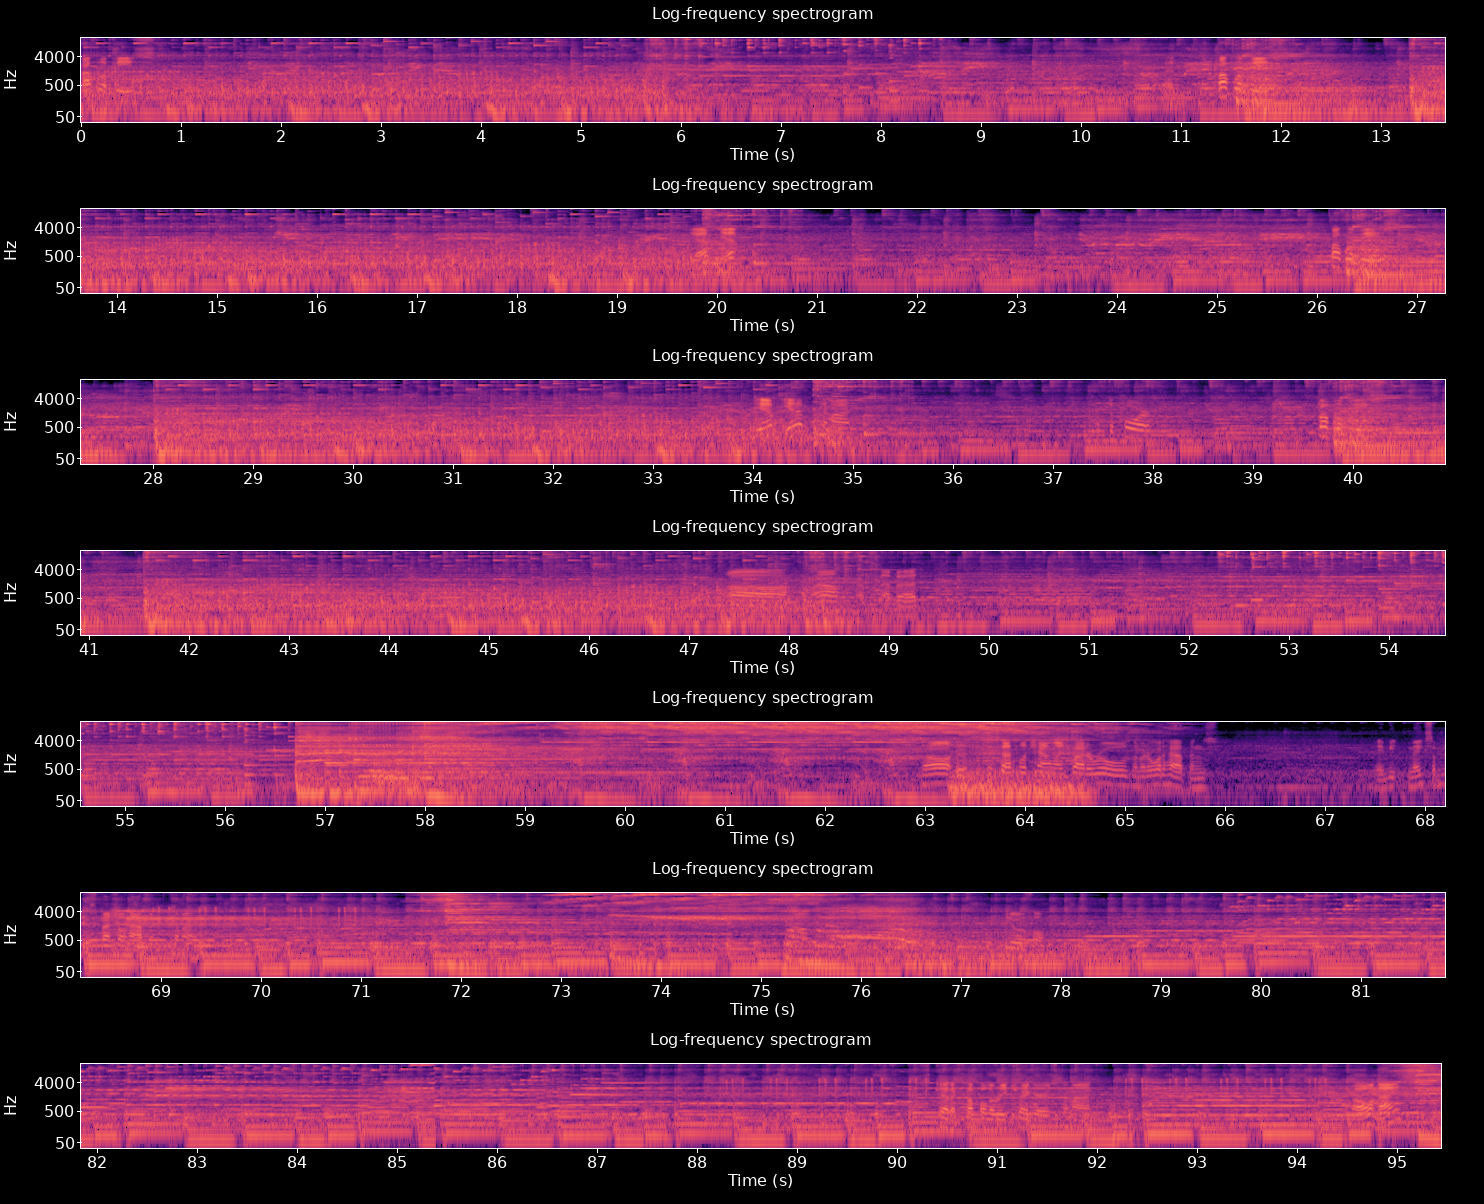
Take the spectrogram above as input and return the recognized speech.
Buffalo piece. Buffalo piece. Oh, well, that's not bad. Well, it's a successful challenge by the rules, no matter what happens. Maybe make something special happen. Come on. Beautiful. Just got a couple of retriggers. Come on. Oh, nice.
